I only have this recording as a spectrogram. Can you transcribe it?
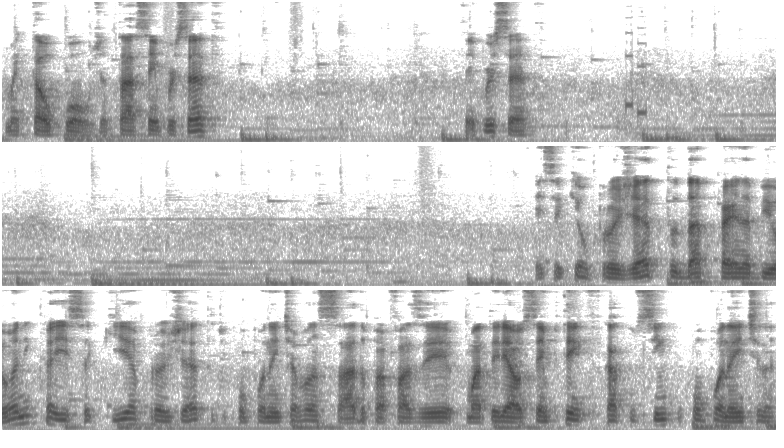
Como é que tá o pão? Já tá 100%? 100%. Esse aqui é o projeto da perna biônica e isso aqui é projeto de componente avançado para fazer material. Sempre tem que ficar com cinco componentes, né?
